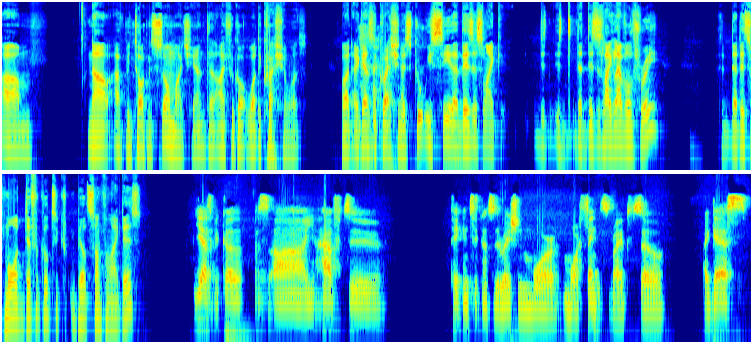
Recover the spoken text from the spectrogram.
Um, now I've been talking so much here that I forgot what the question was. But I guess the question is: Could we see that this is like is, that this is like level three? That it's more difficult to c- build something like this? Yes, because uh, you have to take into consideration more more things, right? So I guess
